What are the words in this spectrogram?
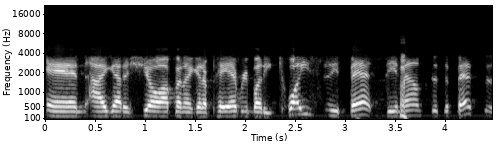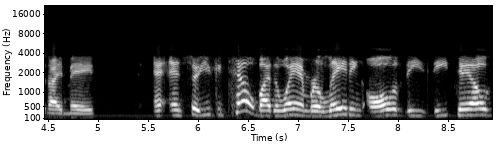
And I got to show up, and I got to pay everybody twice the bet, the amount of the bets that I made. And, and so you can tell by the way I'm relating all of these details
